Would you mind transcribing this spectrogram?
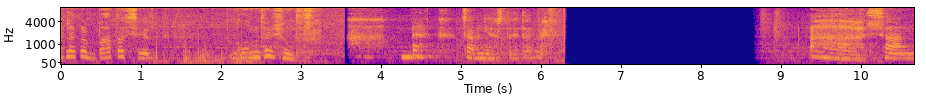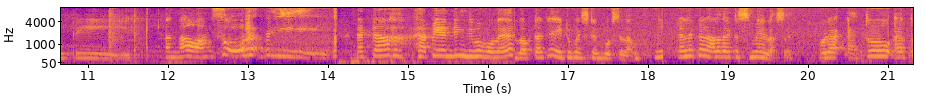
এলাকার বাতাসের গন্ধই সুন্দর। ব্যাক চাবি নিয়ে আসতে যেতে হবে। শান্তি। নাও আই সো হ্যাপি একটা হ্যাপি এন্ডিং দিব বলে ব্লগটাকে এইটুকু এক্সটেন্ড করছিলাম। এলাকার আলাদা একটা স্মেল আছে। ওরা এত এত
